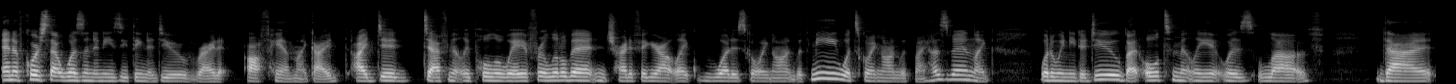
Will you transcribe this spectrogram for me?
And of course that wasn't an easy thing to do right offhand. Like I I did definitely pull away for a little bit and try to figure out like what is going on with me, what's going on with my husband, like what do we need to do? But ultimately it was love that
